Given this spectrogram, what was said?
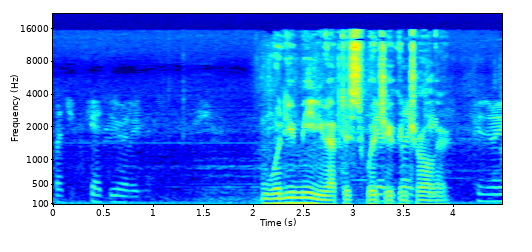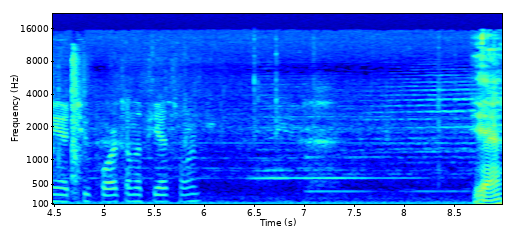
but you can't do anything. What do you mean you have to switch You your have to, like, controller? You know you had two ports on the PS1. Yeah.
